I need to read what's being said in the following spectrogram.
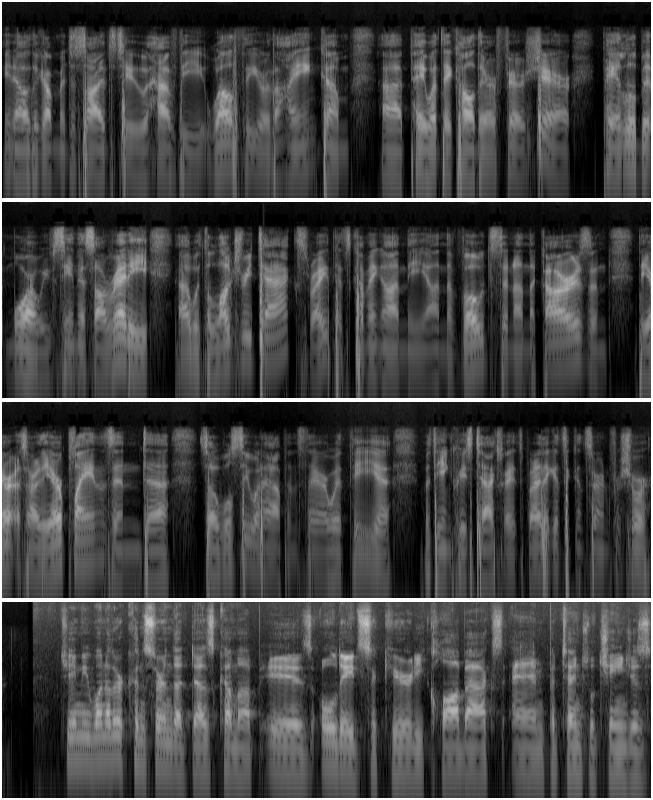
you know, the government decides to have the wealthy or the high income uh, pay what they call their fair share, pay a little bit more. We've seen this already uh, with the luxury tax, right? That's coming on the on the votes and on the cars and the air, sorry the airplanes, and uh, so we'll see what happens there with the uh, with the increased tax rates. But I think it's a concern for sure. Jamie, one other concern that does come up is old age security clawbacks and potential changes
